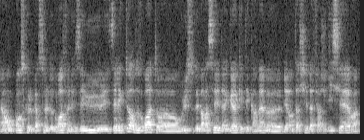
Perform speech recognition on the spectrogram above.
Hein, on pense que le personnel de droite, les élus, les électeurs de droite euh, ont voulu se débarrasser d'un gars qui était quand même bien entaché d'affaires judiciaires.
